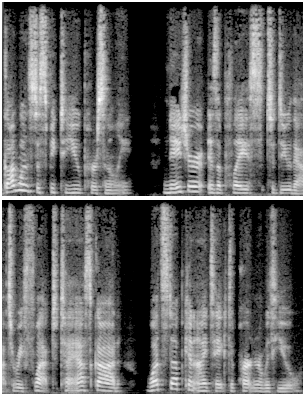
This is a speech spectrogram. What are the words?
God wants to speak to you personally. Nature is a place to do that, to reflect, to ask God, what step can I take to partner with you?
